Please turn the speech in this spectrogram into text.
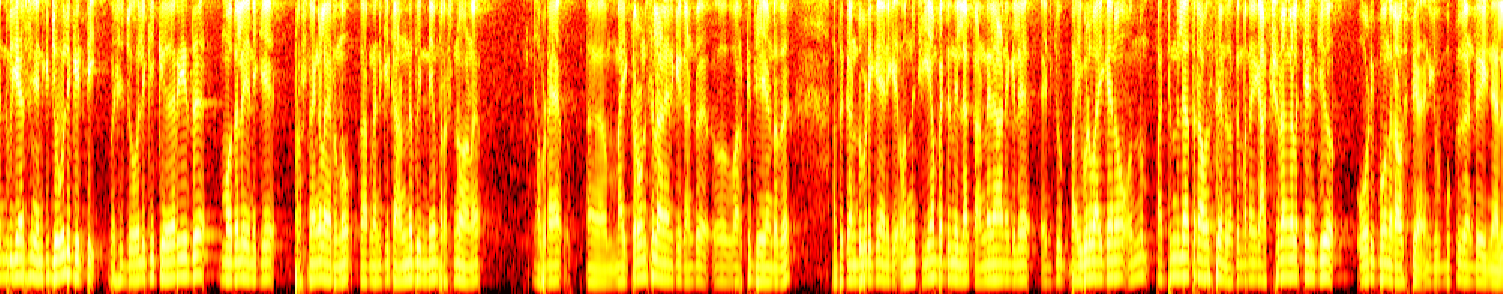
എന്ന് വിചാരിച്ച് എനിക്ക് ജോലി കിട്ടി. പക്ഷേ ജോലിക്ക് കയറിയത് മുതൽ എനിക്ക് പ്രശ്നങ്ങളായിരുന്നു. കാരണം എനിക്ക് കണ്ണ് പിന്നെയും പ്രശ്നമാണ്. അവിടെ മൈക്രോൺസിലാണ് എനിക്ക് കണ്ട് വർക്ക് ചെയ്യേണ്ടത്. അത് കണ്ടുപിടിക്കാൻ എനിക്ക് ഒന്നും ചെയ്യാൻ പറ്റുന്നില്ല. കണ്ണിലാണെങ്കിൽ എനിക്ക് ബൈബിൾ വായിക്കാനോ ഒന്നും പറ്റുന്നില്ലാത്തൊരവസ്ഥയാണ്. സത്യം പറഞ്ഞാൽ എനിക്ക് അക്ഷരങ്ങളൊക്കെ എനിക്ക് ഓടിപ്പോകുന്നൊരവസ്ഥയാണ് എനിക്ക് ബുക്ക് കണ്ടു കഴിഞ്ഞാൽ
